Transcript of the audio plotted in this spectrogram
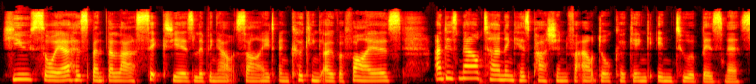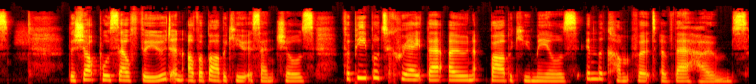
Hugh Sawyer has spent the last six years living outside and cooking over fires and is now turning his passion for outdoor cooking into a business. The shop will sell food and other barbecue essentials for people to create their own barbecue meals in the comfort of their homes.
